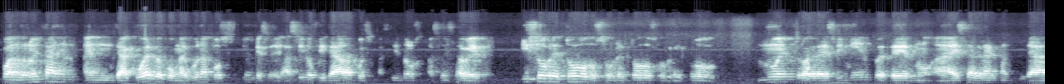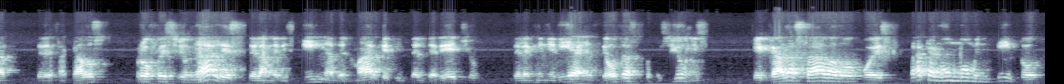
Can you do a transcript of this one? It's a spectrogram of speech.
Cuando no están de acuerdo con alguna posición que se ha sido fijada, pues así nos hacen saber. Y sobre todo, sobre todo, sobre todo, nuestro agradecimiento eterno a esa gran cantidad de destacados profesionales de la medicina, del marketing, del derecho, de la ingeniería, entre otras profesiones, que cada sábado pues sacan un momentito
